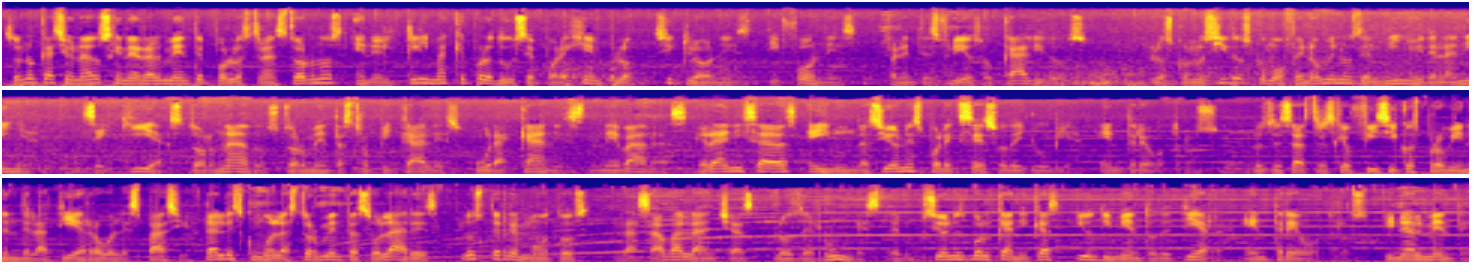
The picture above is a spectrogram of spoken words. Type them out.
son ocasionados generalmente por los trastornos en el clima que produce, por ejemplo, ciclones, tifones, frentes fríos o cálidos, los conocidos como fenómenos del niño y de la niña, sequías, tornados, tormentas tropicales, huracanes, nevadas, granizadas e inundaciones por exceso de lluvia, entre otros. Los desastres geofísicos provienen de la Tierra o el espacio, tales como las tormentas solares, los terremotos, las avalanchas, los derrumbes, erupciones volcánicas y hundimiento de tierra, entre otros. Finalmente,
